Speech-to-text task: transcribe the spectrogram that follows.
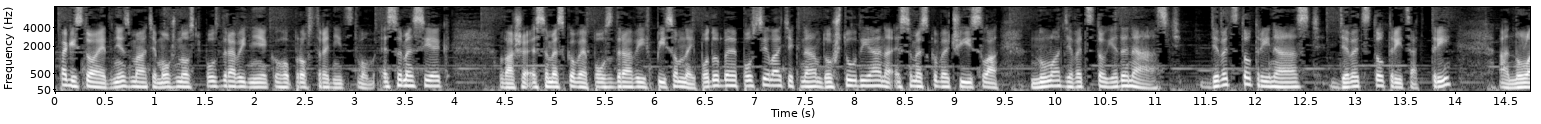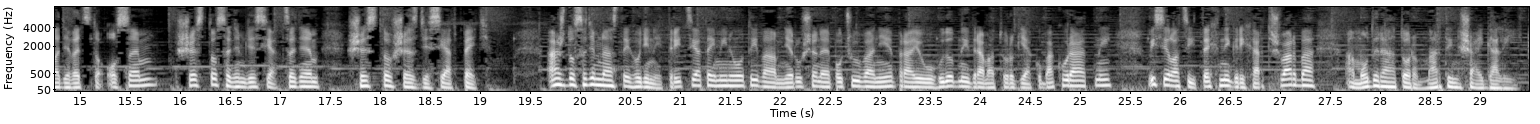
Takisto aj dnes máte možnosť pozdraviť niekoho prostredníctvom SMS-iek. Vaše SMS-kové pozdravy v písomnej podobe posielajte k nám do štúdia na SMS-kové čísla 0911 913 933 a 0908 677 665. Až do 17. hodiny 30. minúty vám nerušené počúvanie prajú hudobný dramaturg Jakub Akurátny, vysielací technik Richard Švarba a moderátor Martin Šajgalík.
